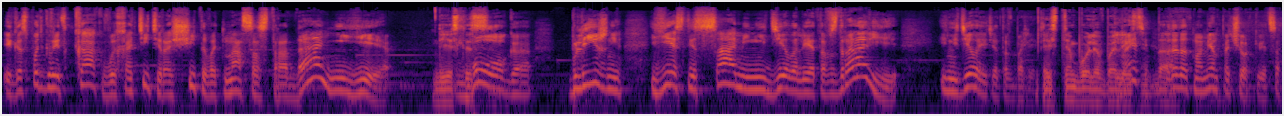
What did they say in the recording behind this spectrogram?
И Господь говорит, как вы хотите рассчитывать на сострадание если... Бога, ближних, если сами не делали это в здравии, и не делаете это в болезни. Если тем более в болезни, Понимаете? да. Вот этот момент подчеркивается.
